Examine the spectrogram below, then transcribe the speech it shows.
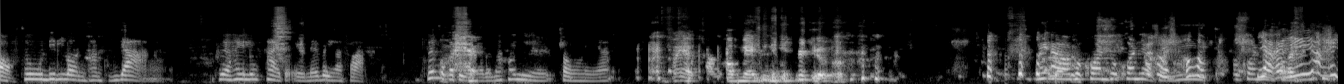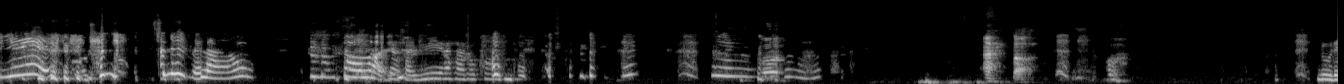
ต่อสู้ดิ้นรนทำทุกอย่างอะ เพื่อให้ลูกชายตัวเองได้เป็นกษัตริย์ ซึ่งปกติมันจะไม่ค่อยมีตรงเนี้ยไม่แอบถามคอมเมนต์นี้อยู่ไม่เอาทุกคนทุกคนอย่าขยี้ขอโทษทุกคนอยากขยี้อยากขยี้ฉันฉันเห็นไปแล้วน้ำตาไหลอย่าขยี้นะคะ ทุกคนอะต่อดูเด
